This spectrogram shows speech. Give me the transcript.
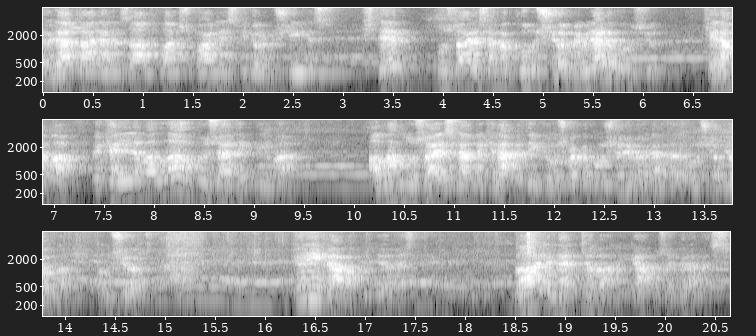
Mevla Teala'nın zat-ı sübhanesini görmüş değildir. İşte Musa Aleyhisselam konuşuyor, Mevla ile konuşuyor. Kelam var. Ve kellemallahu Musa teklima. Allah Musa Aleyhisselam'la kelam etti. Konuşmakla konuştu diyor Mevla Teala. Konuştu diyor onlar. Konuşuyor. Göreyim ya Rabbi diyor mesela. Gâle len terani. Ya Musa göremezsin.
